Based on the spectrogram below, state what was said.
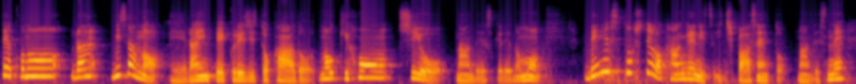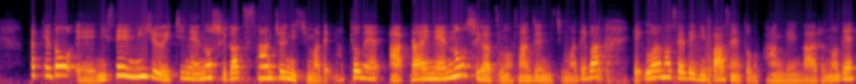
で、この Visa の LINEPay クレジットカードの基本仕様なんですけれども、ベースとしては還元率1%なんですね。だけど、えー、2021年の4月30日まで、まあ、去年、あ、来年の4月の30日までは、えー、上乗せで2%の還元があるので、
